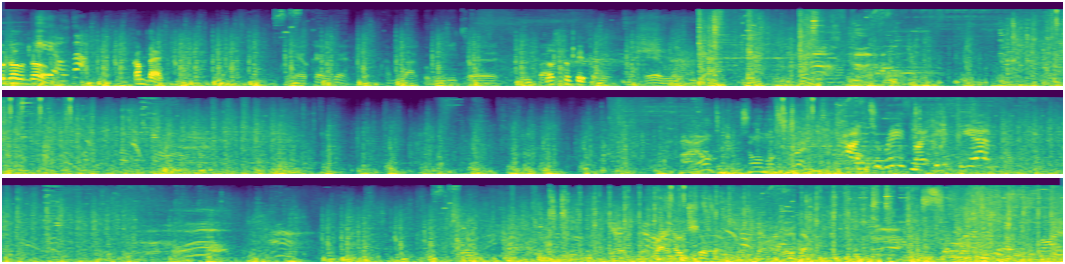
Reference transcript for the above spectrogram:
Don't, don't, don't. Healed up! Come back. Okay, okay, okay. I'm back, but we need to group up. Lots of people. Yeah, we're gonna group up. My ultimate is almost ready. Time to raise my APM! Get, get Reinhardt shield down. Get it down, get it down.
